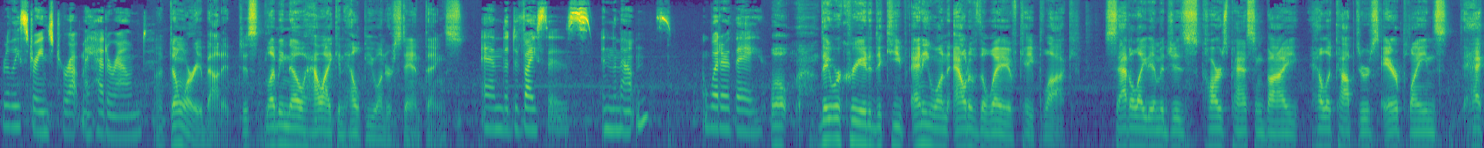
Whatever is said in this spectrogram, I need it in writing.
really strange to wrap my head around. Uh, don't worry about it. Just let me know how I can help you understand things. And the devices in the mountains? What are they? Well, they were created to keep anyone out of the way of Cape Lock. Satellite images, cars passing by, helicopters, airplanes. Heck,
